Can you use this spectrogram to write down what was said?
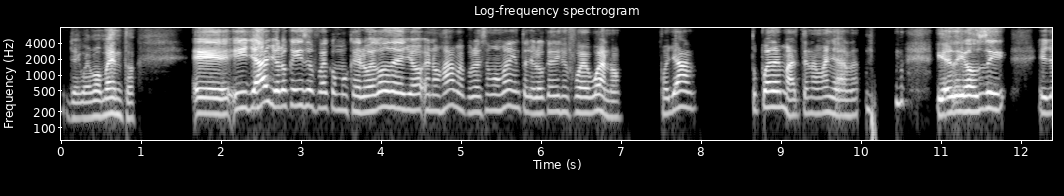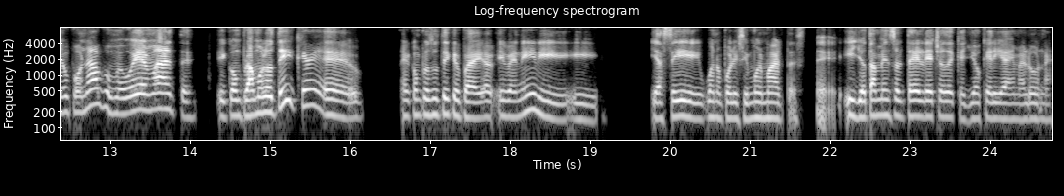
llegó el momento. Eh, y ya yo lo que hice fue como que luego de yo enojarme por ese momento, yo lo que dije fue, bueno, pues ya, tú puedes martes en la mañana. y él dijo, sí. Y yo, pues nada, pues me voy el martes y compramos los tickets. Eh, él compró su ticket para ir y venir y, y, así, bueno, pues lo hicimos el martes. Eh, y yo también solté el hecho de que yo quería irme el lunes,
